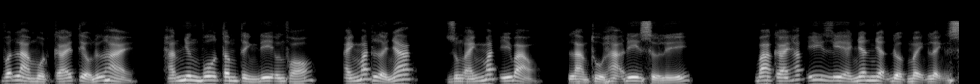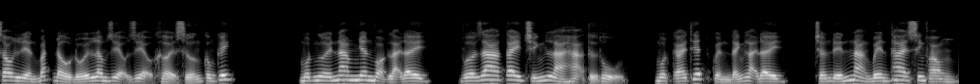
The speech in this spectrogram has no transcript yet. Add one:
vẫn là một cái tiểu nữ hài, hắn nhưng vô tâm tình đi ứng phó, ánh mắt lười nhác, dùng ánh mắt ý bảo, làm thủ hạ đi xử lý. Ba cái hắc y ghi nhân nhận được mệnh lệnh sau liền bắt đầu đối lâm diệu diệu khởi sướng công kích. Một người nam nhân vọt lại đây, vừa ra tay chính là hạ tử thủ, một cái thiết quyền đánh lại đây, chấn đến nàng bên thai sinh phòng,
